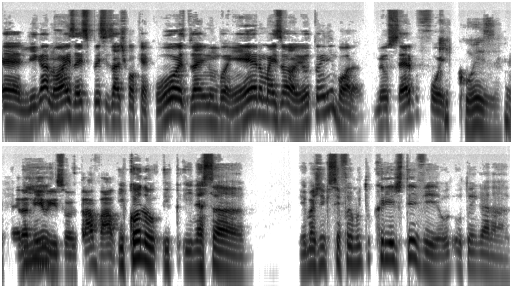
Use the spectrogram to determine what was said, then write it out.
É, liga nós, aí se precisar de qualquer coisa, precisar ir num banheiro, mas ó, eu tô indo embora. Meu cérebro foi. Que coisa. Era e... meio isso, eu travava. E quando. E, e, nessa. Eu imagino que você foi muito cria de TV, ou, ou tô enganado?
